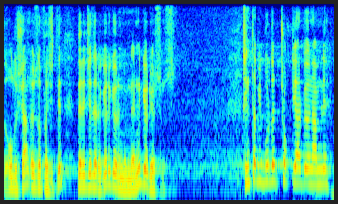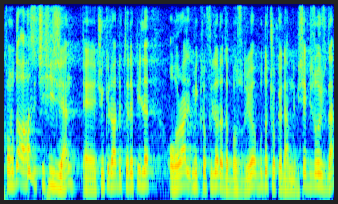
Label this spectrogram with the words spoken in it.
oluşan özofajitin derecelere göre görünümlerini görüyorsunuz. Şimdi tabii burada çok diğer bir önemli konu da ağız içi hijyen. Ee, çünkü radyoterapiyle oral mikroflora da bozuluyor. Bu da çok önemli bir şey. Biz o yüzden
